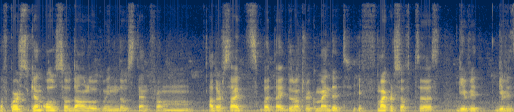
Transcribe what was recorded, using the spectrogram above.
Of course you can also download Windows 10 from other sites, but I do not recommend it. If Microsoft uh, give it, give it,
